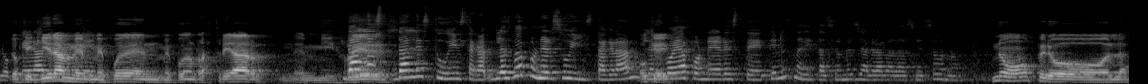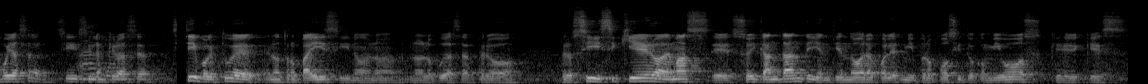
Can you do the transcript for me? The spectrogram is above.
lo los que que era quieran me, me pueden, me pueden rastrear en mis dales, redes. dales tu Instagram. Les voy a poner su Instagram. Ok. Les voy a poner, este, ¿tienes meditaciones ya grabadas y eso o no? No, pero las voy a hacer, sí, sí Ah, las ya. quiero hacer. Sí, porque estuve en otro país y no, no, no lo pude hacer, pero, pero sí, sí quiero. Además, eh, soy cantante y entiendo ahora cuál es mi propósito con mi voz, que, que es,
